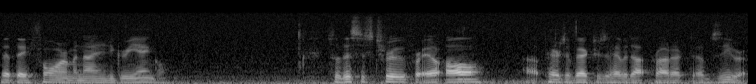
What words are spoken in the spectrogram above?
that they form a 90 degree angle. So this is true for all uh, pairs of vectors that have a dot product of 0.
